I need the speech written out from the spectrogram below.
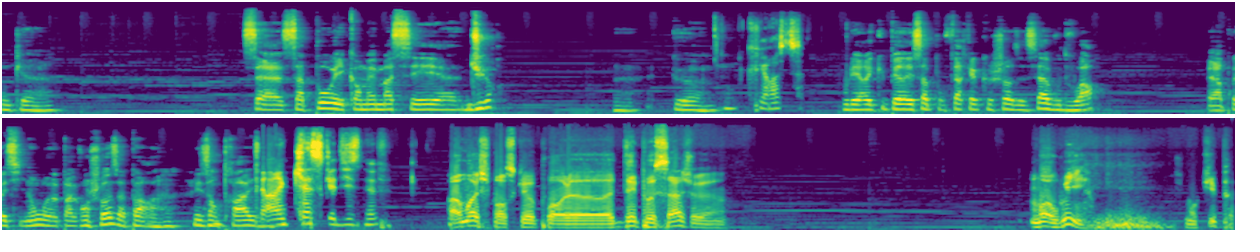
Donc, euh, sa, sa peau est quand même assez euh, dure. Euh, que, euh, Cuirasse. vous voulez récupérer ça pour faire quelque chose, c'est à vous de voir. Et après, sinon, euh, pas grand chose à part euh, les entrailles. Faire un casque à 19. Ah, moi, je pense que pour le dépeçage. Moi, oui. Je m'occupe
